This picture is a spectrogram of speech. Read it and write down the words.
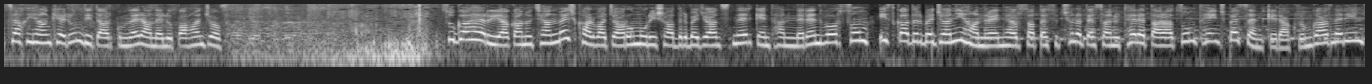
Արցախի հանքերում դիտարկումներ անելու պահանջով։ Զուգահեռ իրականության մեջ քարվաճառում ուրիշ ադրբեջանցիներ կենթանիներ են որսում, իսկ Ադրբեջանի հանրային հերոստատեսությունը տեսանյութեր է տարածում, թե ինչպես են կերակրում գառներին,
